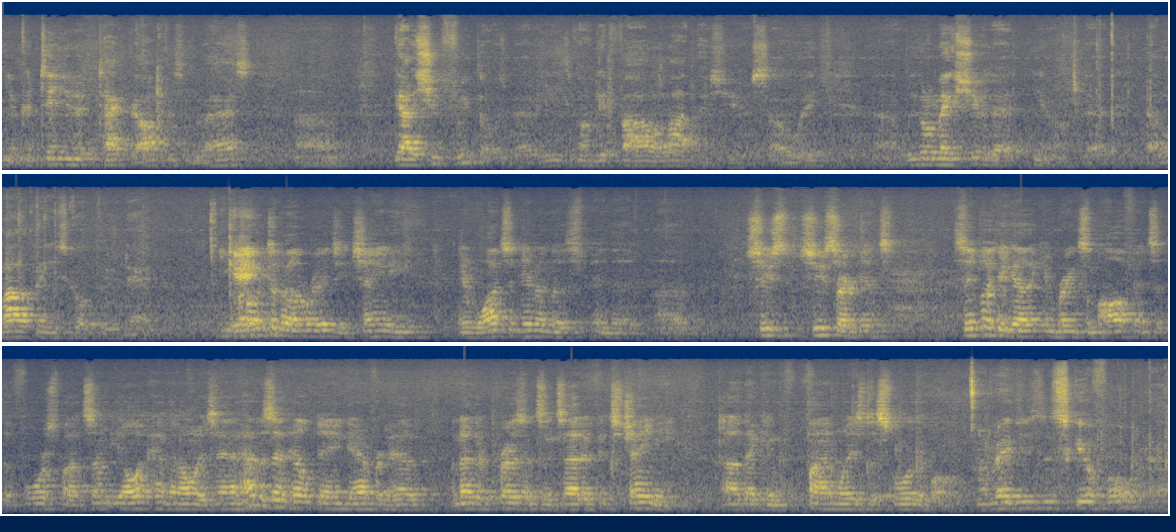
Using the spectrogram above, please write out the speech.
you know, continue to attack the offensive glass. Uh, got to shoot free throws better. He's going to get fouled a lot this year. So we uh, we're going to make sure that you know that, that a lot of things go through Daniel. You talked about Reggie Chaney and watching him in the, in the uh, shoe, shoe circuits. Seems like a guy that can bring some offense at the four spot, something y'all haven't always had. How does that help Dan Gafford to have another presence inside if it's Chaney uh, that can find ways to score the ball? Now, Reggie's a skill forward. I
